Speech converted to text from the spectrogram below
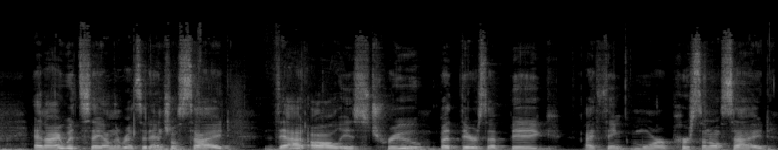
Mm-hmm. And I would say on the residential side, that all is true, but there's a big, I think, more personal side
